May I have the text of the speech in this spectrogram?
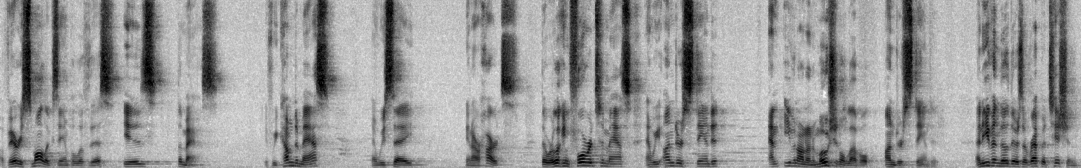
A very small example of this is the Mass. If we come to Mass and we say in our hearts that we're looking forward to Mass and we understand it, and even on an emotional level, understand it. And even though there's a repetition,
